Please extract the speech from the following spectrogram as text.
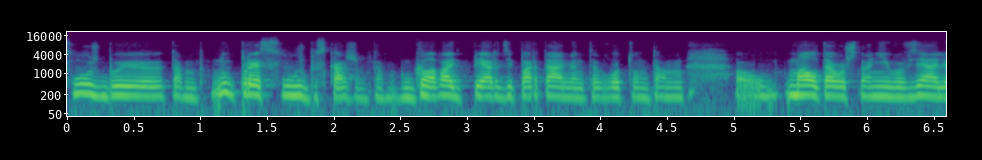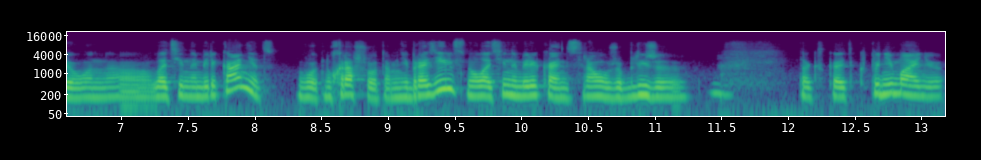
службы, там, ну, пресс-службы, скажем, там, глава пиар-департамента, вот он там, э, мало того, что они его взяли, он э, латиноамериканец, вот, ну хорошо, там не бразилец, но латиноамериканец, все равно уже ближе так сказать, к пониманию.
